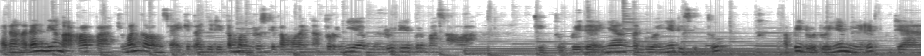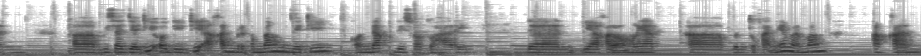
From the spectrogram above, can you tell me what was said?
kadang-kadang dia nggak apa-apa. Cuman kalau misalnya kita jadi teman terus kita mulai ngatur dia, baru dia bermasalah. Gitu. Bedanya keduanya di situ. Tapi dua-duanya mirip dan uh, bisa jadi ODD akan berkembang menjadi kondak di suatu hari. Dan ya kalau ngelihat uh, bentukannya memang akan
